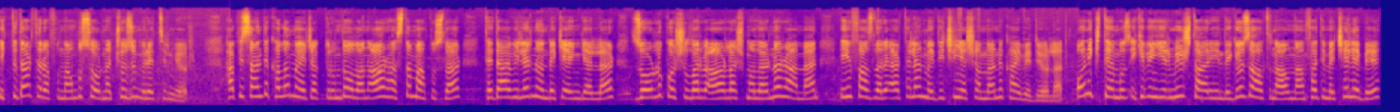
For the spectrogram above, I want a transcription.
iktidar tarafından bu soruna çözüm üretilmiyor. Hapishanede kalamayacak durumda olan ağır hasta mahpuslar tedavilerin önündeki engeller, zorlu koşullar ve ağırlaşmalarına rağmen infazları ertelenmediği için yaşamlarını kaybediyorlar. 12 Temmuz 2023 tarihinde gözaltına alınan Fadime Çelebi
